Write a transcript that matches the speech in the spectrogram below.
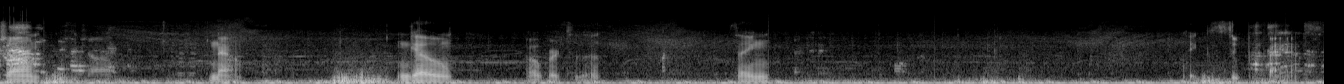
jump. Now. And go over to the thing. Like super fast.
